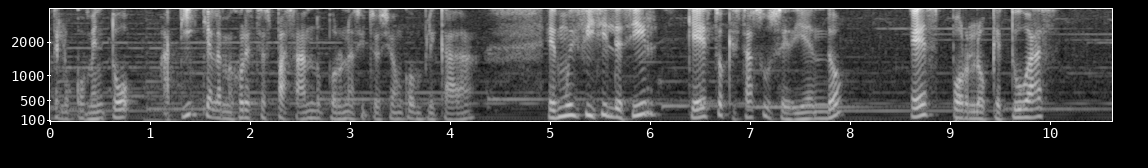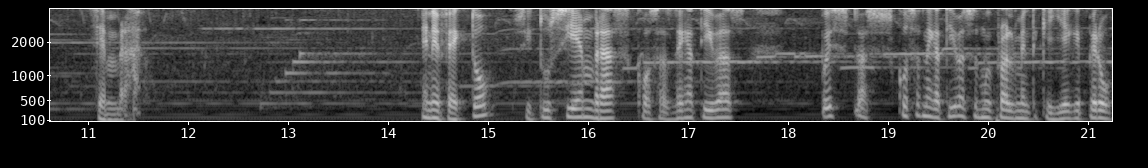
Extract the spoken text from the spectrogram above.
te lo comento a ti que a lo mejor estás pasando por una situación complicada, es muy difícil decir que esto que está sucediendo es por lo que tú has sembrado. En efecto, si tú siembras cosas negativas, pues las cosas negativas es muy probablemente que llegue, pero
